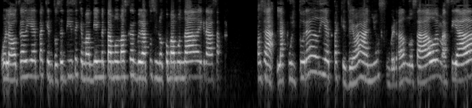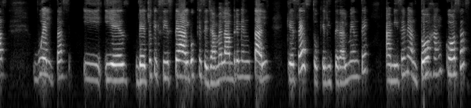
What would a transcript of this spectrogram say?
o la otra dieta que entonces dice que más bien metamos más carbohidratos y no comamos nada de grasa. O sea, la cultura de dieta que lleva años, ¿verdad? Nos ha dado demasiadas vueltas y, y es, de hecho, que existe algo que se llama el hambre mental, que es esto, que literalmente a mí se me antojan cosas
